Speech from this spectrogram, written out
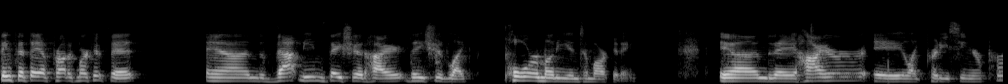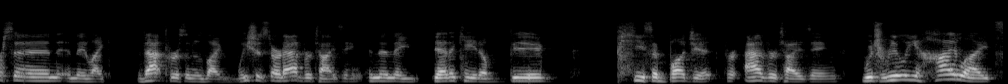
think that they have product market fit and that means they should hire they should like pour money into marketing and they hire a like pretty senior person and they like that person is like we should start advertising and then they dedicate a big piece of budget for advertising which really highlights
